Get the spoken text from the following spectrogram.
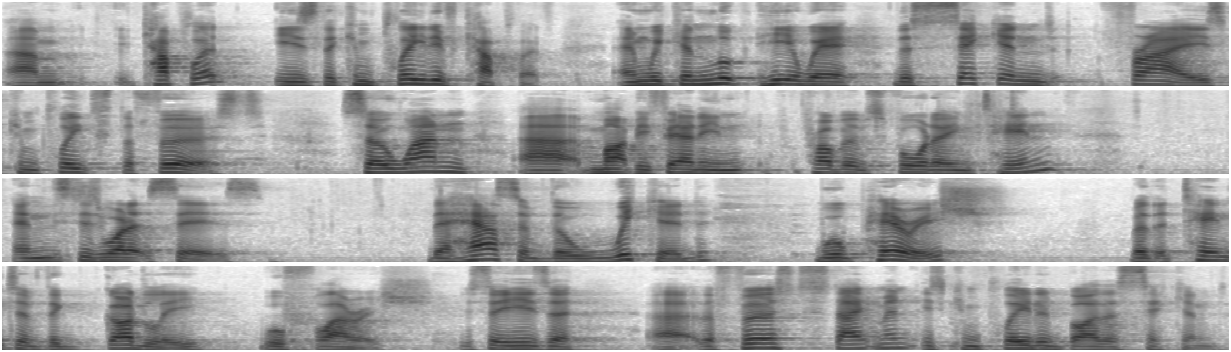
um, couplet, is the completive couplet. And we can look here where the second phrase completes the first. So one uh, might be found in Proverbs 14:10, and this is what it says: "The house of the wicked will perish, but the tent of the godly will flourish." You see, here's a uh, the first statement is completed by the second,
